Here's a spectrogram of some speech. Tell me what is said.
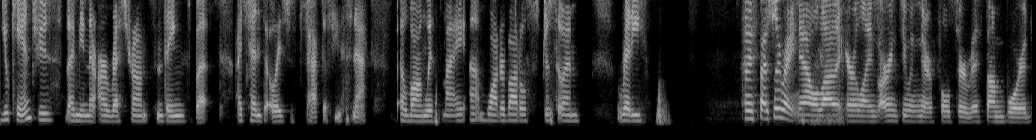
you can choose i mean there are restaurants and things but i tend to always just pack a few snacks along with my um, water bottles just so i'm ready and especially right now, a lot of airlines aren't doing their full service on board.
